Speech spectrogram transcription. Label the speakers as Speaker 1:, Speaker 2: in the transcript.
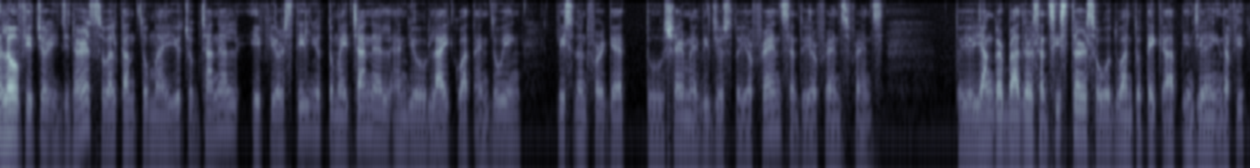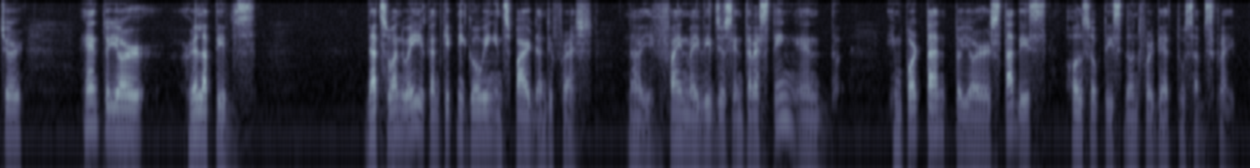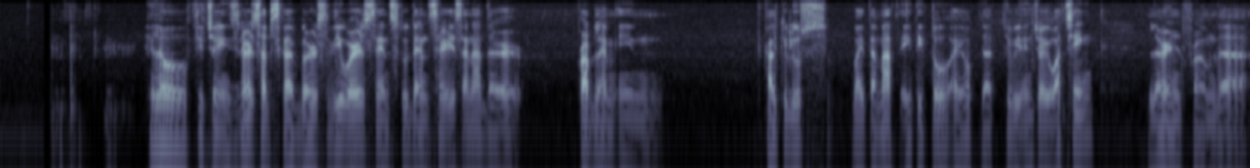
Speaker 1: Hello future engineers, welcome to my YouTube channel. If you're still new to my channel and you like what I'm doing, please don't forget to share my videos to your friends and to your friends' friends. To your younger brothers and sisters who would want to take up engineering in the future, and to your relatives. That's one way you can keep me going, inspired, and refreshed. Now, if you find my videos interesting and important to your studies, also, please don't forget to subscribe. Hello, future engineers, subscribers, viewers, and students. Here is another problem in Calculus Vitamath 82. I hope that you will enjoy watching, learn from the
